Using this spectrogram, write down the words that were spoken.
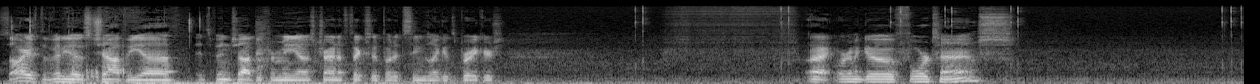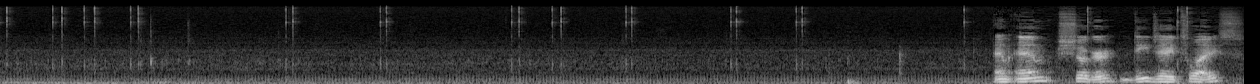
Sorry if the video is choppy. Uh, it's been choppy for me. I was trying to fix it, but it seems like it's breakers. Alright, we're going to go four times. MM, Sugar, DJ twice,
